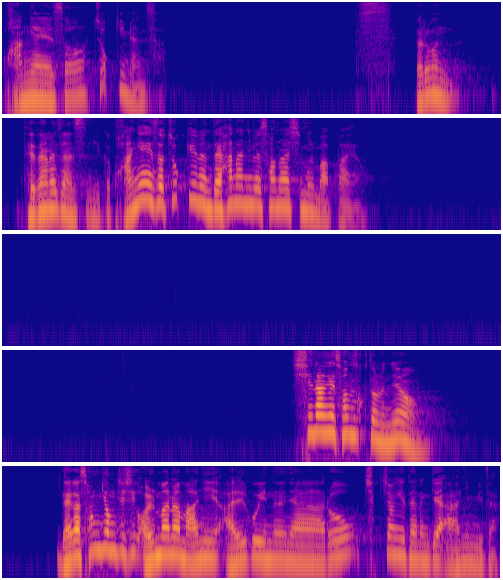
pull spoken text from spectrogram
광야에서 쫓기면서. 여러분 대단하지 않습니까? 광야에서 쫓기는데 하나님의 선하심을 맛봐요. 신앙의 선숙도는요, 내가 성경 지식 얼마나 많이 알고 있느냐로 측정이 되는 게 아닙니다.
